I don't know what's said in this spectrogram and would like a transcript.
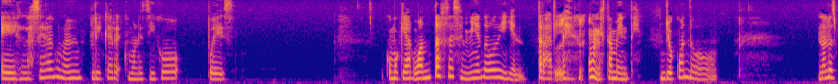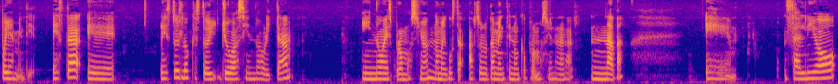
El hacer algo nuevo implica, como les digo, pues como que aguantarse ese miedo y entrarle, honestamente. Yo cuando... No les voy a mentir. Esta, eh, esto es lo que estoy yo haciendo ahorita y no es promoción, no me gusta absolutamente nunca promocionar nada. Eh, salió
